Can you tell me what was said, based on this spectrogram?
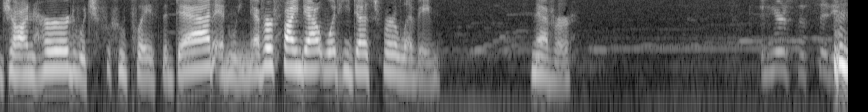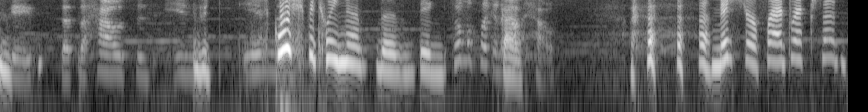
John Heard, which who plays the dad, and we never find out what he does for a living. Never. And here's the cityscape that the house is in. in Squish between the, the big it's almost like an outhouse. Mr. Fredrickson.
